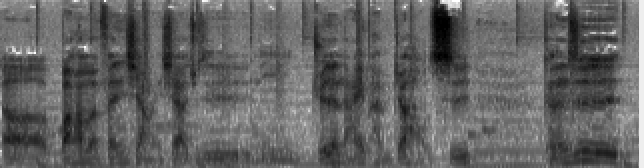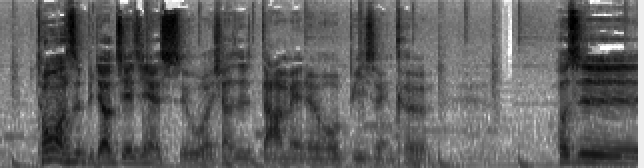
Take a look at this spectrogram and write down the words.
呃帮他们分享一下，就是你觉得哪一盘比较好吃？可能是通常是比较接近的食物，像是达美乐或必胜客。或是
